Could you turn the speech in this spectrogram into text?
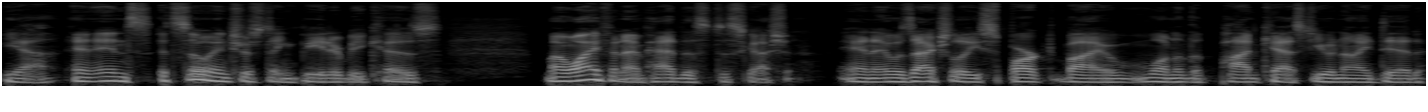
Yeah, and, and it's, it's so interesting, Peter, because my wife and I've had this discussion, and it was actually sparked by one of the podcasts you and I did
